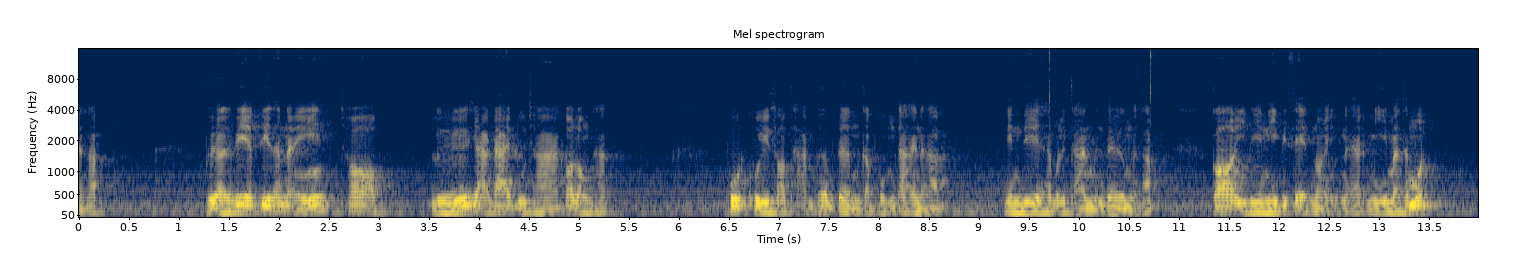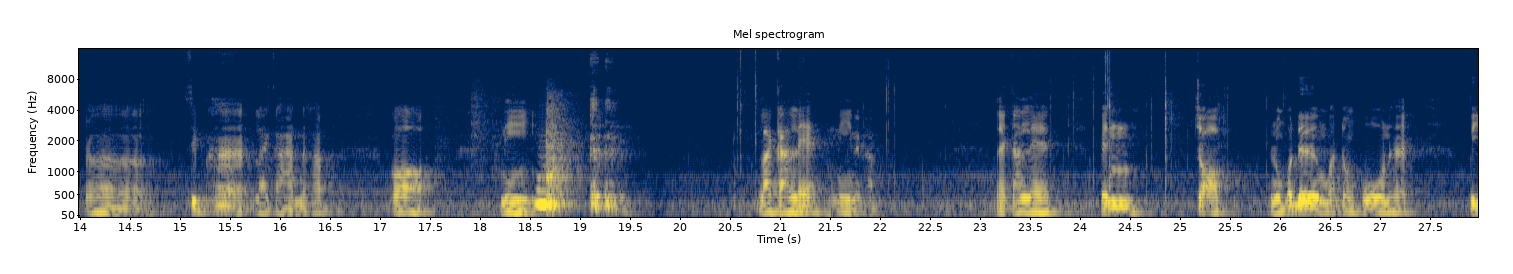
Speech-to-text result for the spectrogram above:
นะครับเผื่อพี่ FC ท่านไหนชอบ หรืออยากได้บูชาก็ลองทัก พูดคุยสอบถามเพิ่มเติมกับผมได้นะครับ ยินดีให้บริการเหมือนเดิมนะครับ ก็ EP นี้พิเศษหน่อยนะฮะมีมาทั้งหมดเอ่อ15รายการนะครับ ก็นี่ รายการแรกนี่นะครับ รายการแรกเป็นจอบหลวงพ่อเดิมวัดหนองโพนะฮะปี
